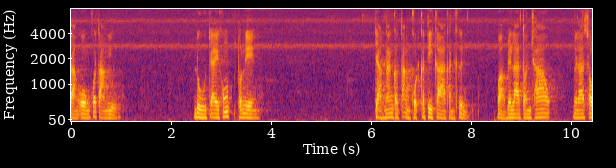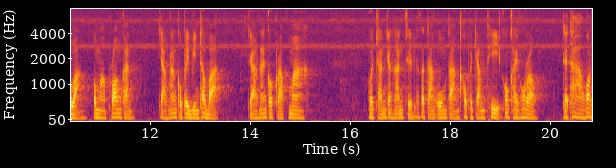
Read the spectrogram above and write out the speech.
ต่างองค์ก็ต่างอยู่ ดูใจของตนเอง จากนั้นก็ตั้งกฎกติกากันขึ้น ว่าเวลาตอนเช้า เวลาสว่างก็มาพร้อมกัน จากนั้นก็ไปบินทบาทจากนั้นก็กลับมาพอฉันจังหันเสร็จแล้วก็ต่างองค์ต่างเข้าประจำที่ของใครของเรา แต่ถ้าว่า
